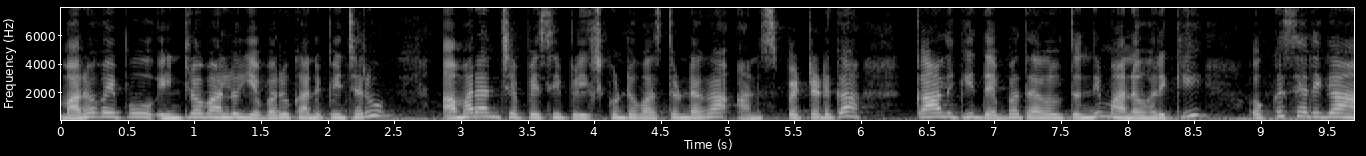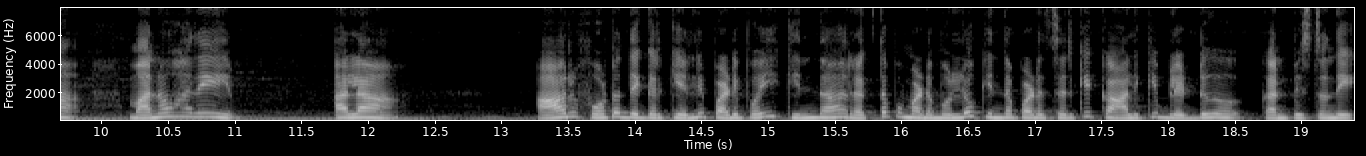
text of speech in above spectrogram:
మరోవైపు ఇంట్లో వాళ్ళు ఎవరూ కనిపించరు. అమర్ అని చెప్పేసి పిలుచుకుంటూ వస్తుండగా అన్స్పెక్టెడ్గా కాలికి దెబ్బ తగులుతుంది మనోహరికి. ఒక్కసారిగా మనోహరి అలా ఆరు ఫోటో దగ్గరికి వెళ్ళి పడిపోయి కింద రక్తపు మడముల్లో కింద పడేసరికి కాలికి బ్లడ్ కనిపిస్తుంది.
